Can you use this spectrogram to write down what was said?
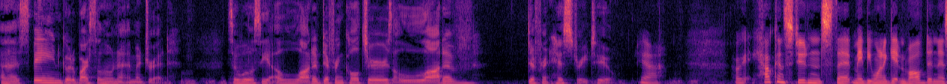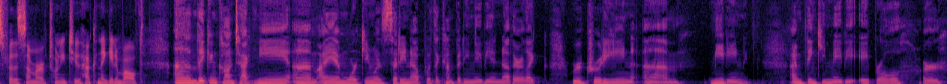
uh, Spain, go to Barcelona and Madrid. So we'll see a lot of different cultures, a lot of different history too. Yeah. Okay. How can students that maybe want to get involved in this for the summer of 22, how can they get involved? Um, they can contact me. Um, I am working with setting up with a company, maybe another like recruiting um, meeting. I'm thinking maybe April or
